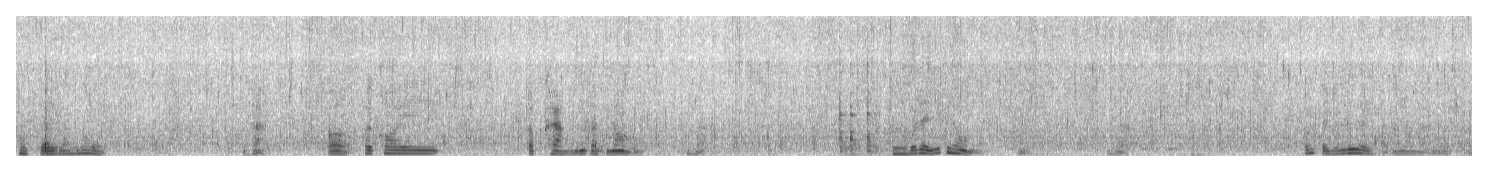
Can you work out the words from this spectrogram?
ถูกใจเราด้วยค่ะก็ค่อยๆกับขังนี่ค่ะพี่น้องนะคะเออไม่ได้ยี่พี่น้องนะคะต้นไปเรื่อยๆค่ะพี่น้องค่ะแล้วก็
